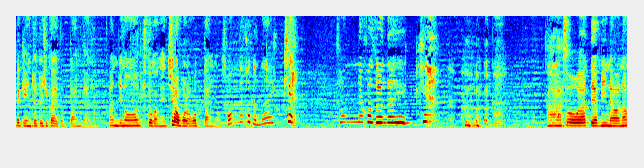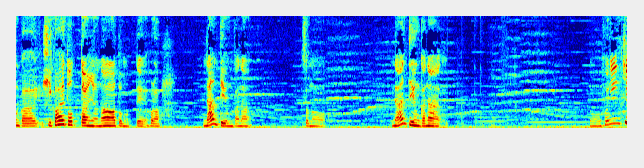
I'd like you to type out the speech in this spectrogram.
だけんちょっと控えとったみたいな感じの人がね、ちらほらおったんよ。そんなことないっけそんなことないっけ ああ、そうやってみんななんか控えとったんやなと思って、ほら、なんて言うんかな。その、なんて言うんかな。不妊治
